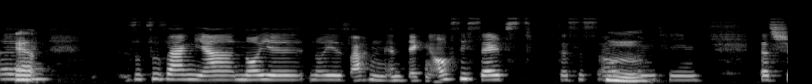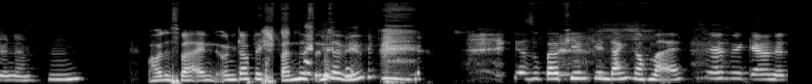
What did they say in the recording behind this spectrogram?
ähm, ja. sozusagen ja neue, neue Sachen entdecken, auch sich selbst. Das ist auch hm. irgendwie das Schöne. Hm? Oh, das war ein unglaublich spannendes Interview. ja, super. Vielen, vielen Dank nochmal. Sehr, sehr gerne.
